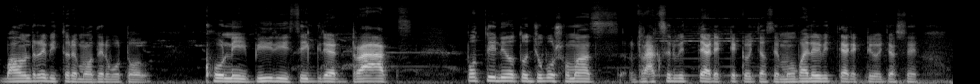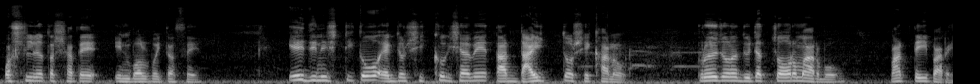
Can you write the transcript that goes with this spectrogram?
বাউন্ডারির ভিতরে মদের বোতল, খনি, বিড়ি, সিগারেট ড্রাগস প্রতিনিয়ত যুব সমাজ ড্রাগসের ভিত্তি অ্যাডিক্টেড হইতেছে মোবাইলের ভিত্তি অ্যাডিক্টেড হইতেছে, অশ্লীলতার সাথে ইনভলভ হইতেছে। এই জিনিসটি তো একজন শিক্ষক হিসাবে তার দায়িত্ব শেখানোর। প্রয়োজনে দুইটা চর মারবো, মারতেই পারে।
